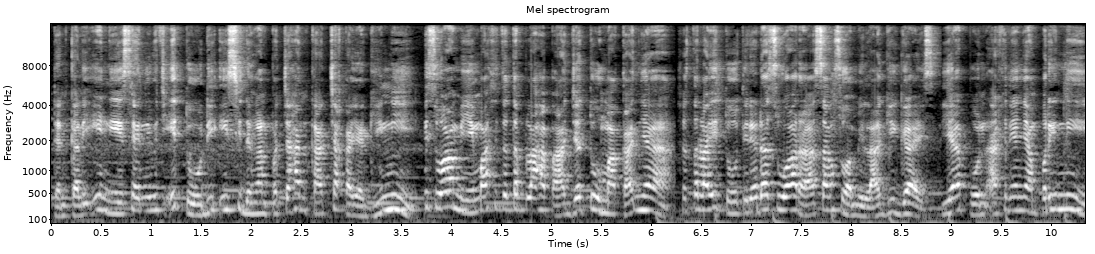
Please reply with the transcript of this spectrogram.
Dan kali ini sandwich itu diisi dengan pecahan kaca kayak gini. Si suami masih tetap lahap aja tuh makannya. Setelah itu tidak ada suara sang suami lagi guys. Dia pun akhirnya nyamperin nih.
